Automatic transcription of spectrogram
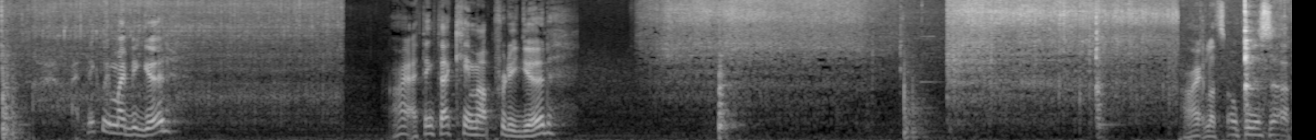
I think we might be good. All right, I think that came out pretty good. All right, let's open this up.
